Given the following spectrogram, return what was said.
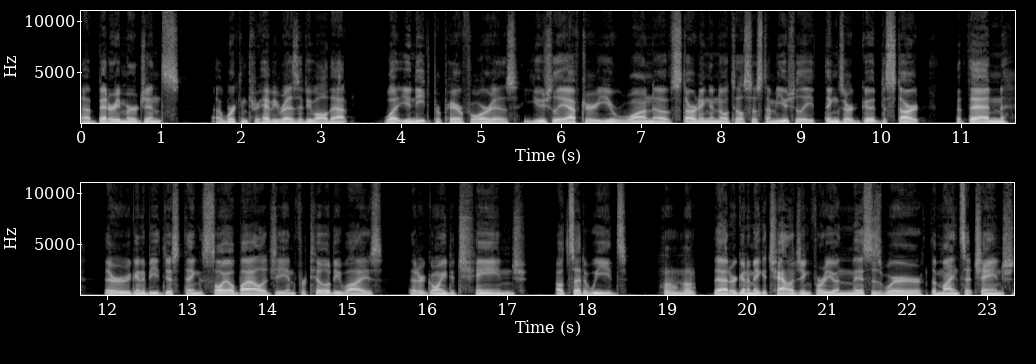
uh, better emergence, uh, working through heavy residue, all that. What you need to prepare for is usually after year one of starting a no till system, usually things are good to start, but then there are going to be just things soil biology and fertility wise that are going to change outside of weeds. Mhm. that are going to make it challenging for you. And this is where the mindset change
